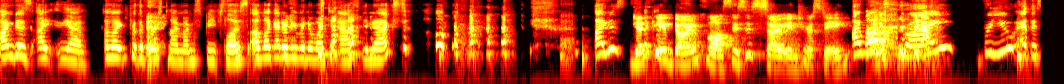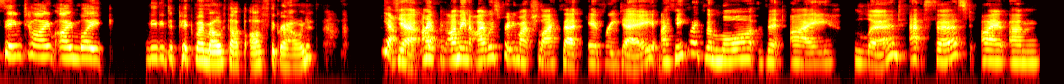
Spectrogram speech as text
I'm just, I, yeah. I'm like, for the first time, I'm speechless. I'm like, I don't even know what to ask you next. I just just like, keep going, Floss. This is so interesting. I want to oh. cry for you. At the same time, I'm like needing to pick my mouth up off the ground. Yeah. Yeah. I, I mean, I was pretty much like that every day. I think like the more that I learned at first, I um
